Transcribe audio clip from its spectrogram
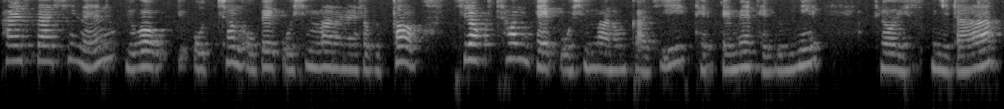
84C는 6억 5,550만 원에서부터 7억 1,150만 원까지 매매 대금이 되어 있습니다.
